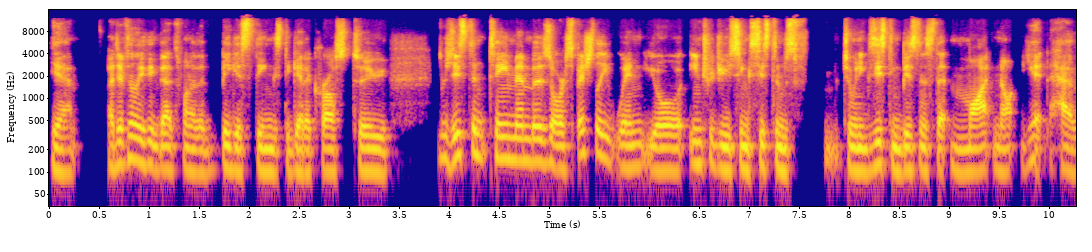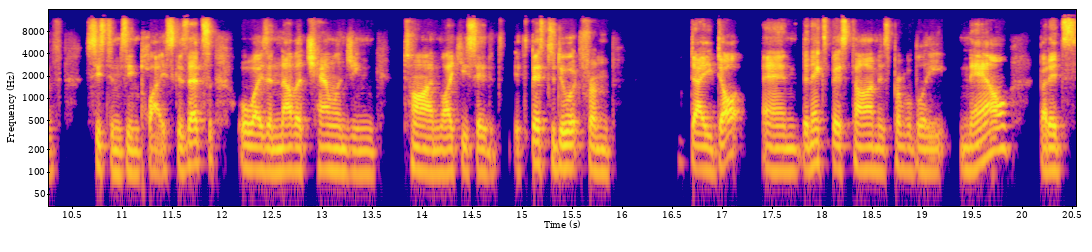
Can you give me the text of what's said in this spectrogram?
Yeah. I definitely think that's one of the biggest things to get across to resistant team members, or especially when you're introducing systems to an existing business that might not yet have systems in place? Because that's always another challenging time. Like you said, it's best to do it from day dot and the next best time is probably now but it's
